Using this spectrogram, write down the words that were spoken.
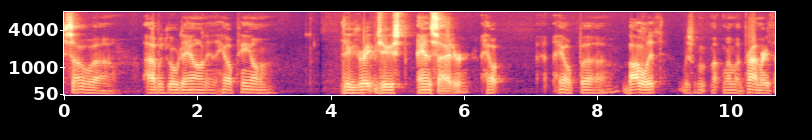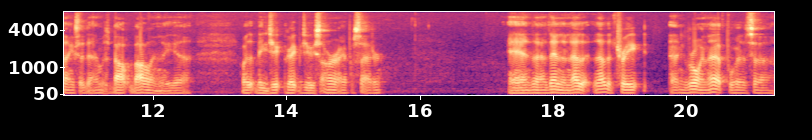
so I would go down and help him. Do grape juice and cider help help uh, bottle it. Was one of my primary things I done was bot- bottling the uh, whether it be ju- grape juice or apple cider. And uh, then another another treat and growing up was uh,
